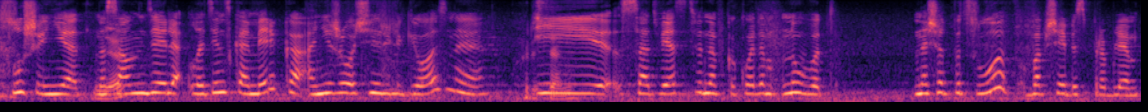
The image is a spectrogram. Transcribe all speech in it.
Слушай, нет, нет, на самом деле, Латинская Америка, они же очень религиозные. Христиане. И, соответственно, в какой-то... Ну вот, насчет поцелуев вообще без проблем.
